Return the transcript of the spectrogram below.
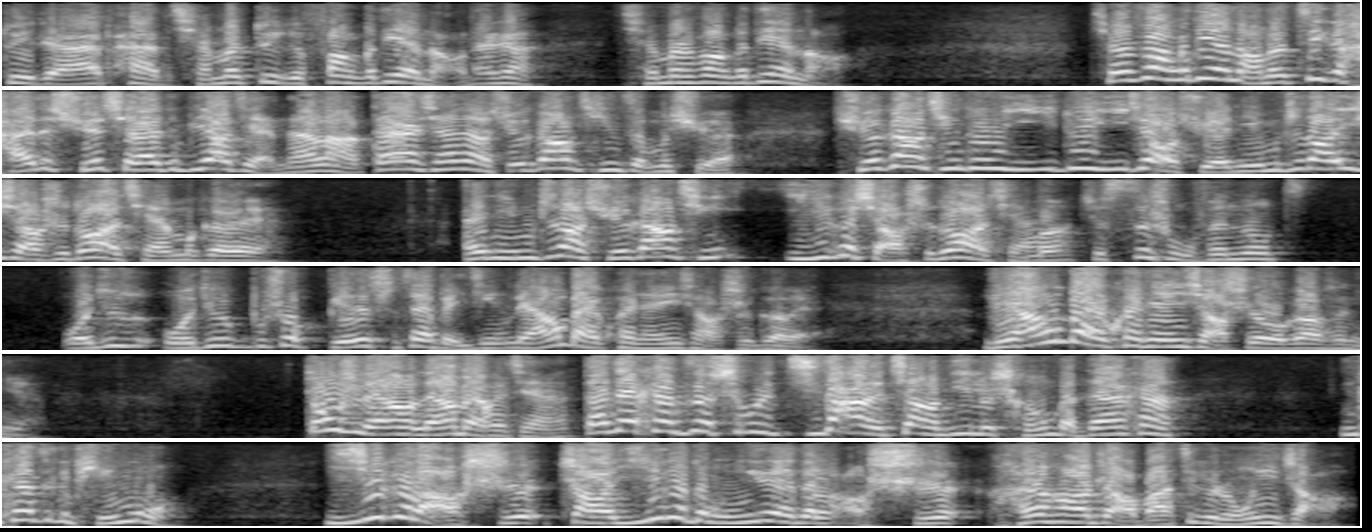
对着 iPad 前面对个放个电脑，大家看前面放个电脑，前面放个电脑呢，这个孩子学起来就比较简单了。大家想想学钢琴怎么学？学钢琴都是一对一教学，你们知道一小时多少钱吗？各位，哎，你们知道学钢琴一个小时多少钱吗？就四十五分钟，我就我就不说别的，是在北京两百块钱一小时，各位。两百块钱一小时，我告诉你，都是两两百块钱。大家看这是不是极大的降低了成本？大家看，你看这个屏幕，一个老师找一个懂音乐的老师很好找吧？这个容易找。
